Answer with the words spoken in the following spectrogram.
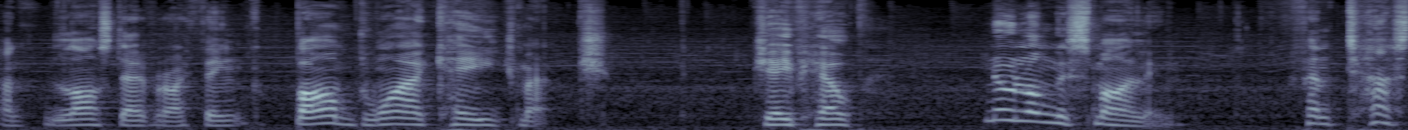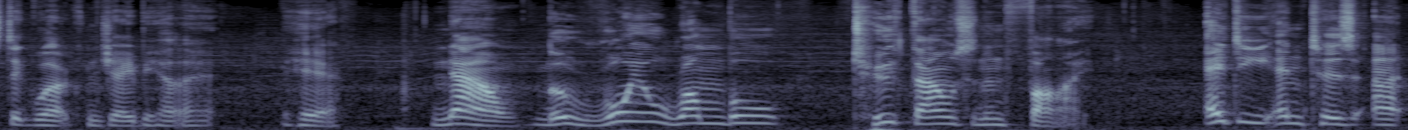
and last ever, I think, barbed wire cage match. JBL no longer smiling. Fantastic work from JBL here. Now, the Royal Rumble 2005. Eddie enters at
